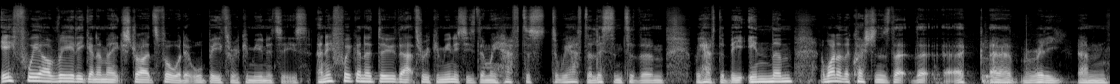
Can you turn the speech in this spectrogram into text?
If we are really going to make strides forward, it will be through communities. And if we're going to do that through communities, then we have to we have to listen to them. We have to be in them. And one of the questions that that uh, uh, really um,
